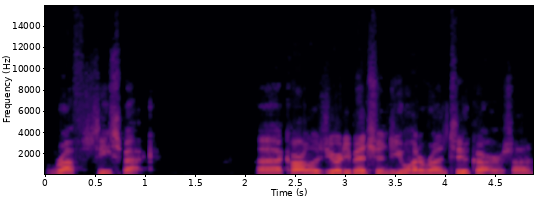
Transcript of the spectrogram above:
Ruf C spec. Uh, Carlos, you already mentioned you want to run two cars, huh?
